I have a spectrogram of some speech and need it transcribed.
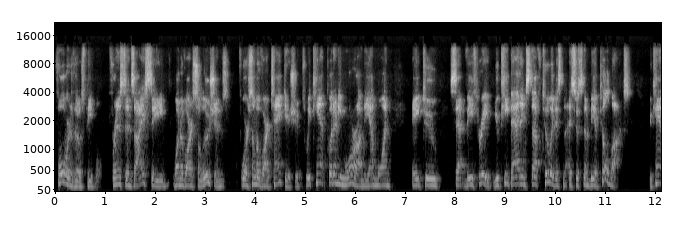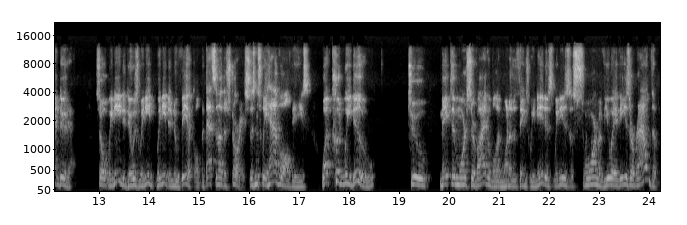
forward to those people. For instance, I see one of our solutions for some of our tank issues. We can't put any more on the M1 A2 SEP V3. You keep adding stuff to it, it's, it's just going to be a pillbox. You can't do that. So what we need to do is we need we need a new vehicle, but that's another story. So since we have all these, what could we do to make them more survivable? And one of the things we need is we need is a swarm of UAVs around them,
